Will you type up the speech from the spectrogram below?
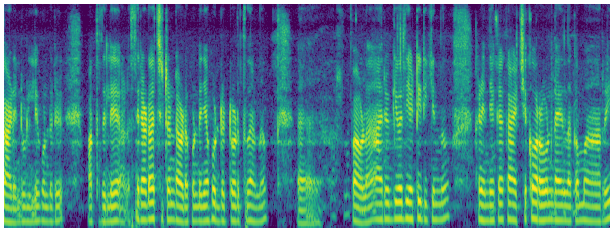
കാടിന്റെ ഉള്ളിൽ കൊണ്ടൊരു പത്രത്തിൽ സ്ഥിരം അവിടെ വെച്ചിട്ടുണ്ട്. അവിടെ കൊണ്ട് ഞാൻ ഫുഡ് ഇട്ട് കൊടുത്തതാണ്. അപ്പോൾ അവൾ ആരോഗ്യവതിയായിട്ടിരിക്കുന്നു. കണ്ണിന്റെയൊക്കെ കാഴ്ച കുറവുണ്ടായിരുന്നൊക്കെ മാറി.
